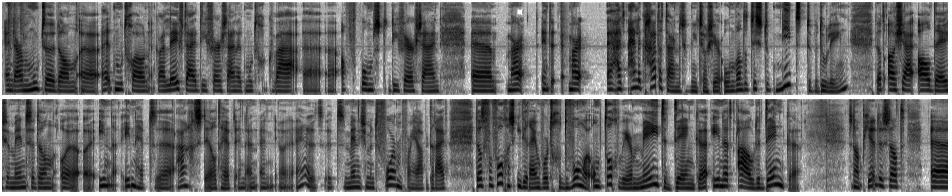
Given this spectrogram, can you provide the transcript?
En daar moeten dan, het moet gewoon qua leeftijd divers zijn. Het moet qua afkomst divers zijn. Ehm, maar, maar eh, uiteindelijk gaat het daar natuurlijk niet zozeer om. Want het is natuurlijk niet de bedoeling dat als jij al deze mensen dan uh, in, in hebt aangesteld hebt en, en, en het, het managementvorm van jouw bedrijf, dat vervolgens iedereen wordt gedwongen om toch weer mee te denken in het oude denken. Snap je? Dus dat uh,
